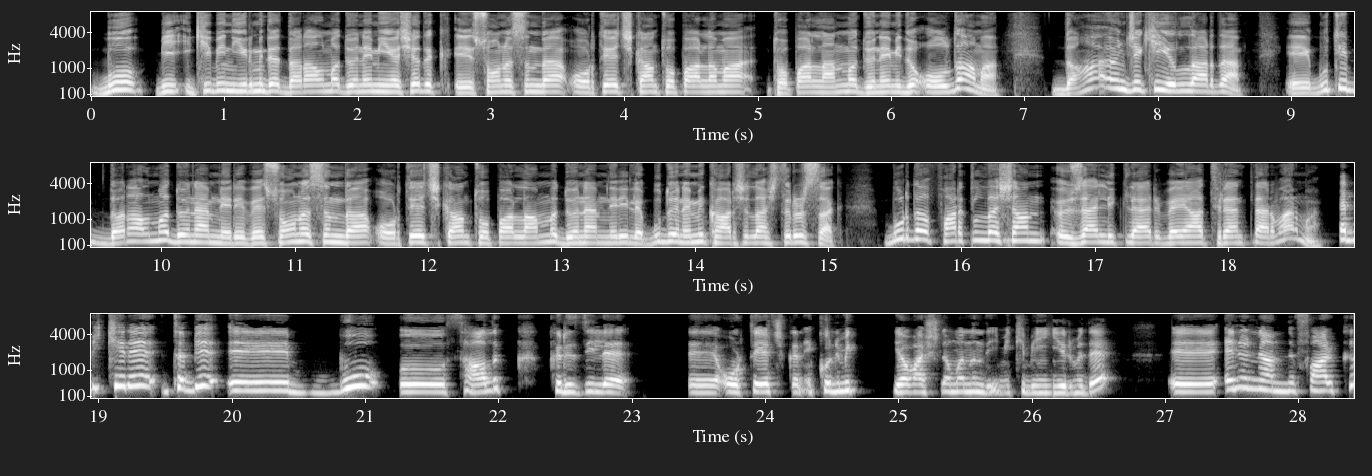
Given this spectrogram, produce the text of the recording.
Bu bir 2020'de daralma dönemi yaşadık. E, sonrasında ortaya çıkan toparlama toparlanma dönemi de oldu ama daha önceki yıllarda e, bu tip daralma dönemleri ve sonrasında ortaya çıkan toparlanma dönemleriyle bu dönemi karşılaştırırsak burada farklılaşan özellikler veya trendler var mı? Ya bir kere tabii e, bu e, sağlık kriziyle e, ortaya çıkan ekonomik yavaşlamanın diyeyim 2020'de e, en önemli farkı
